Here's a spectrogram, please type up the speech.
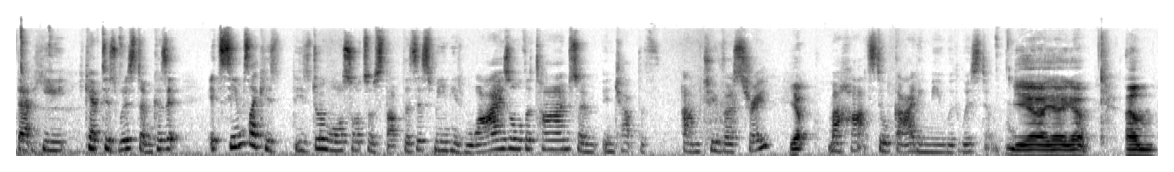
That he kept his wisdom because it it seems like he's he's doing all sorts of stuff. Does this mean he's wise all the time? So in chapter um, two verse three, Yep. my heart's still guiding me with wisdom. Yeah, yeah, yeah. Um,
